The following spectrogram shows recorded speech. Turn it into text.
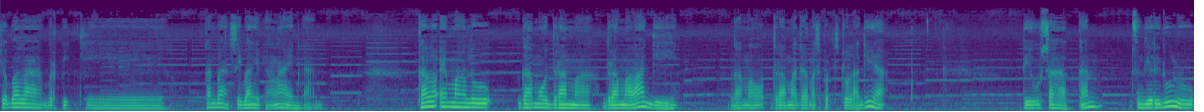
Cobalah berpikir kan masih banyak yang lain kan. Kalau emang lu gak mau drama drama lagi gak mau drama drama seperti itu lagi ya diusahakan sendiri dulu.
